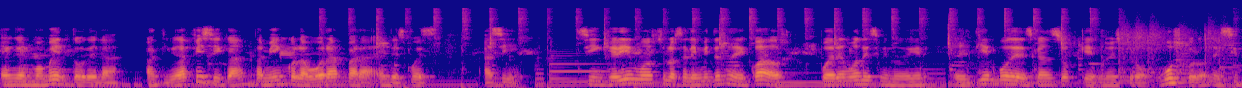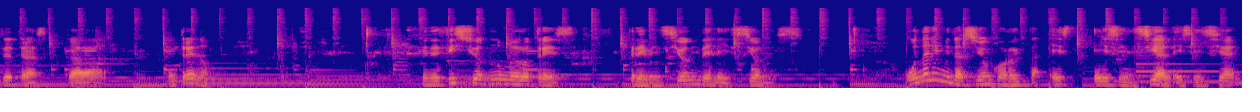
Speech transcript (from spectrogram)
en el momento de la actividad física, también colabora para el después. Así, si ingerimos los alimentos adecuados, podremos disminuir el tiempo de descanso que nuestro músculo necesite tras cada entreno. Beneficio número 3. Prevención de lesiones. Una alimentación correcta es esencial, esencial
